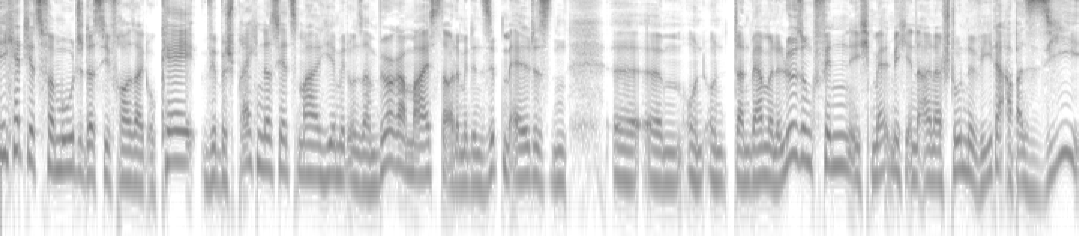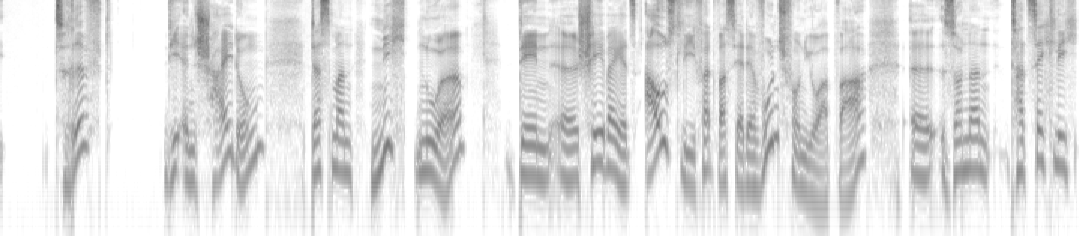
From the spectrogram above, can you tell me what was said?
ich hätte jetzt vermutet, dass die Frau sagt, okay, wir besprechen das jetzt mal hier mit unserem Bürgermeister oder mit den Sippenältesten äh, ähm, und, und dann werden wir eine Lösung finden. Ich melde mich in einer Stunde wieder. Aber sie trifft die Entscheidung, dass man nicht nur den äh, Schäber jetzt ausliefert, was ja der Wunsch von Joab war, äh, sondern tatsächlich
